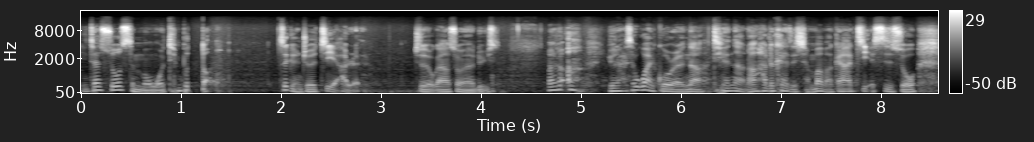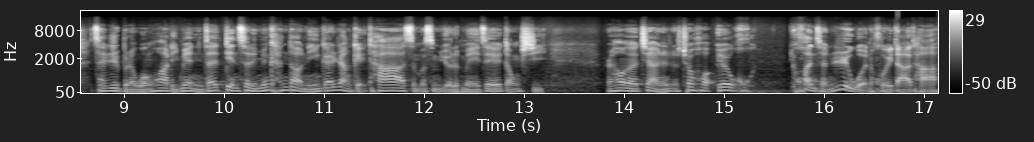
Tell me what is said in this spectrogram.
你在说什么？我听不懂。”这个人就是堺雅人，就是我刚刚说的律师。他说啊，原来是外国人呐、啊！天哪！然后他就开始想办法跟他解释说，在日本的文化里面，你在电车里面看到，你应该让给他什么什么有的没这些东西。然后呢，这样人就又换成日文回答他，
